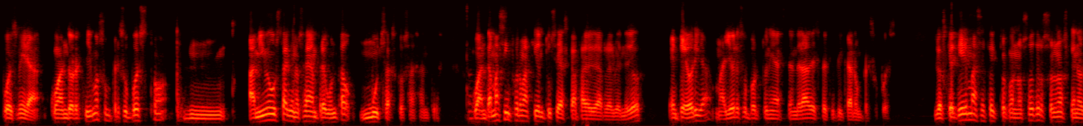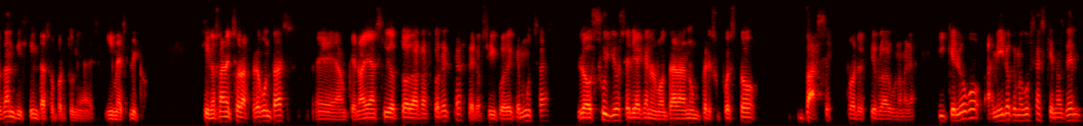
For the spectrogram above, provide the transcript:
Pues mira, cuando recibimos un presupuesto, mm, a mí me gusta que nos hayan preguntado muchas cosas antes. Cuanta más información tú seas capaz de darle al vendedor, en teoría, mayores oportunidades tendrá de especificar un presupuesto. Los que tienen más efecto con nosotros son los que nos dan distintas oportunidades. Y me explico. Si nos han hecho las preguntas, eh, aunque no hayan sido todas las correctas, pero sí puede que muchas, lo suyo sería que nos montaran un presupuesto base, por decirlo de alguna manera. Y que luego, a mí lo que me gusta es que nos den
